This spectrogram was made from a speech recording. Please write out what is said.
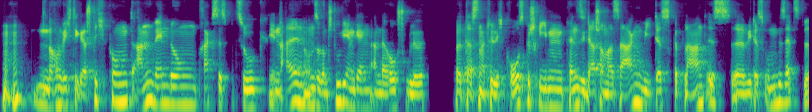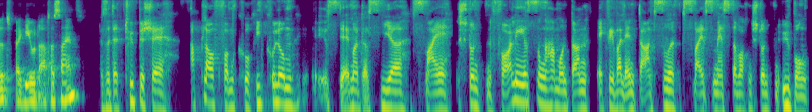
Mhm. Noch ein wichtiger Stichpunkt, Anwendung, Praxisbezug. In allen unseren Studiengängen an der Hochschule wird das natürlich groß geschrieben. Können Sie da schon was sagen, wie das geplant ist, äh, wie das umgesetzt wird bei Geodata Science? Also der typische Ablauf vom Curriculum ist ja immer, dass wir zwei Stunden Vorlesung haben und dann äquivalent dazu zwei Semesterwochenstunden Übung.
